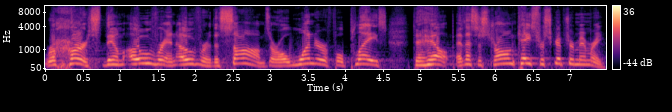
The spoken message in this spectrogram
rehearse them over and over. The Psalms are a wonderful place to help. And that's a strong case for scripture memory.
